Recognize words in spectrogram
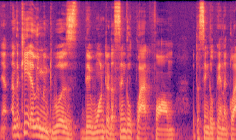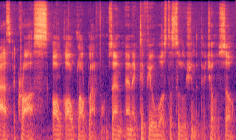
Yeah, and the key element was they wanted a single platform with a single pane of glass across all, all cloud platforms, and, and Actifio was the solution that they chose. So,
